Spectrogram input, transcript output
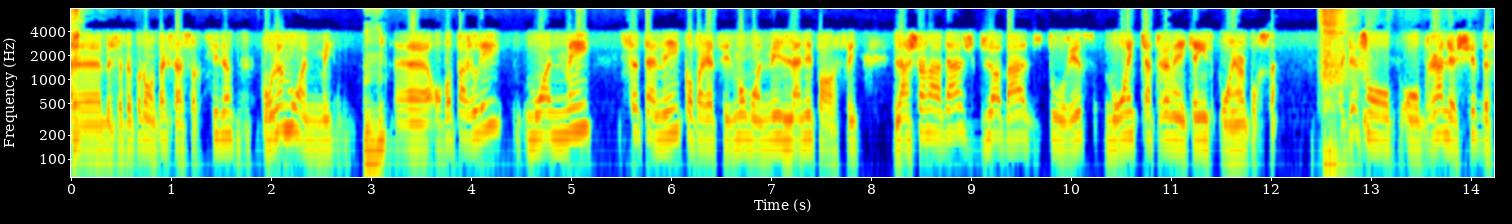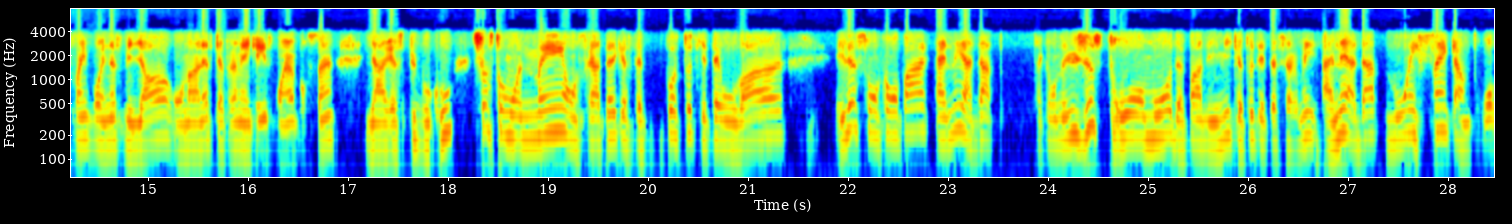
Euh, ben, ça fait pas longtemps que ça a sorti là. Pour le mois de mai, mm-hmm. euh, on va parler mois de mai cette année comparativement au mois de mai l'année passée. L'achalandage global du tourisme moins 95,1% fait que là, si on, prend le chiffre de 5,9 milliards, on enlève 95,1% il en reste plus beaucoup. Ça, c'est au mois de mai. On se rappelle que c'était pas tout qui était ouvert. Et là, si on compare année à date, fait qu'on a eu juste trois mois de pandémie que tout était fermé. Année à date, moins 53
